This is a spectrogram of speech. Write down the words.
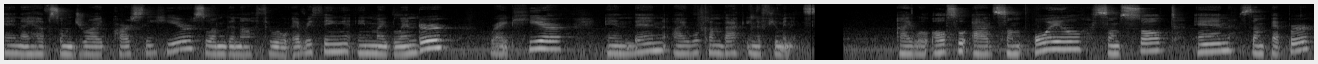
and I have some dried parsley here. So I'm gonna throw everything in my blender right here, and then I will come back in a few minutes. I will also add some oil, some salt, and some pepper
